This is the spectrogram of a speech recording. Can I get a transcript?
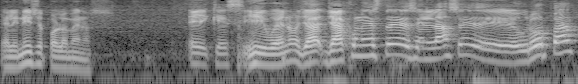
El inicio por lo menos. Eh, que sí. Y bueno, ya, ya con este desenlace de Europa,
